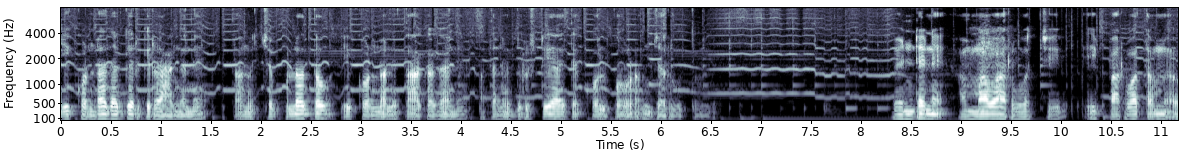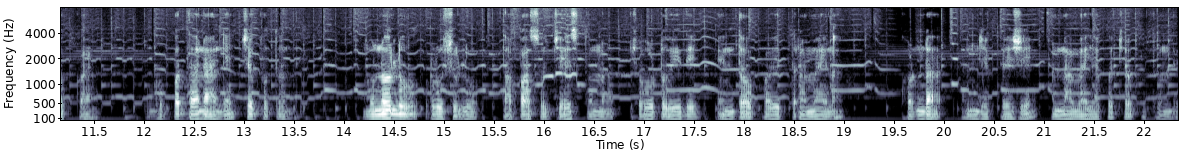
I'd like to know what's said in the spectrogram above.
ఈ కొండ దగ్గరికి రాగానే తను చెప్పులతో ఈ కొండని తాకగానే అతని దృష్టి అయితే కోల్పోవడం జరుగుతుంది. వెంటనే అమ్మవారు వచ్చి ఈ పర్వతం యొక్క గొప్పతనాన్ని చెబుతుంది. మునులు ఋషులు తపస్సు చేస్తున్న చోటు ఇది ఎంతో పవిత్రమైన కొండ అని చెప్పేసి అన్నమయ్యకు చెబుతుంది.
